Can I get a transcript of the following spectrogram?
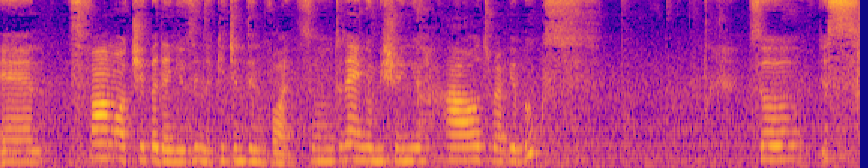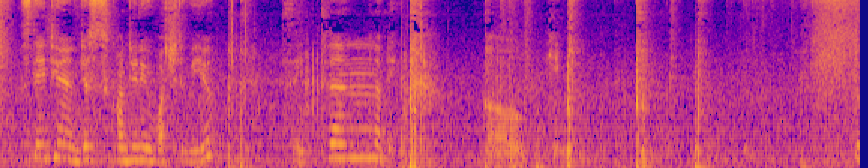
And it's far more cheaper than using the kitchen tin foil. So today I'm going to be showing you how to wrap your books. So just stay tuned and just continue watch the video. Say turn a bit. Okay. So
